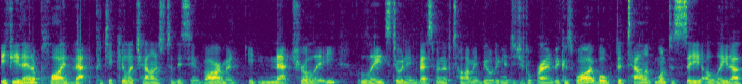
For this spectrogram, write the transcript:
If you then apply that particular challenge to this environment, it naturally leads to an investment of time in building a digital brand. Because why? Well, do talent want to see a leader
